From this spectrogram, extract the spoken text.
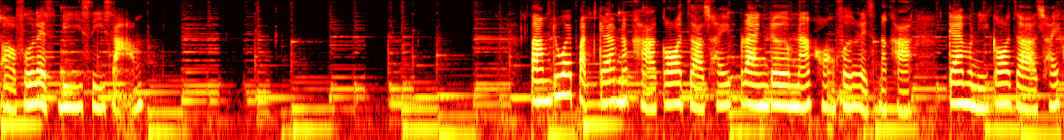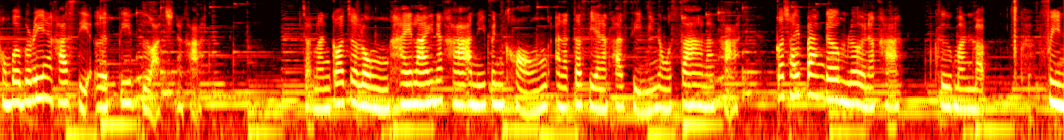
เอ่อ f e r l e s BC3 ตามด้วยปัดแก้มนะคะ ก็จะใช้แปรงเดิมนะของ f e r l e s นะคะ แก้มวันนี้ก็จะใช้ของ Burberry นะคะ สี Earthy Blush นะคะ จากนั้นก็จะลงไฮไลท์นะคะ อันนี้เป็นของอนาตาเซียนะคะ สีมิโนซ่านะคะ ก็ใช้แป้งเดิมเลยนะคะ คือมันแบบฟิน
